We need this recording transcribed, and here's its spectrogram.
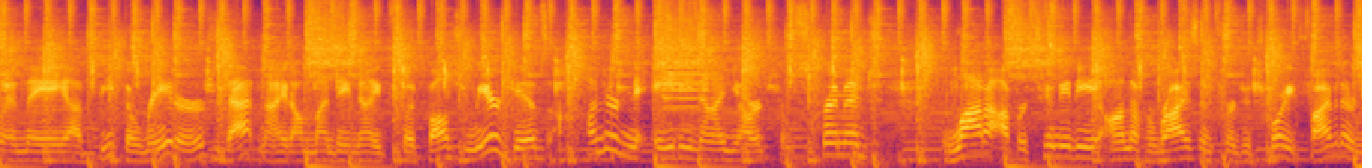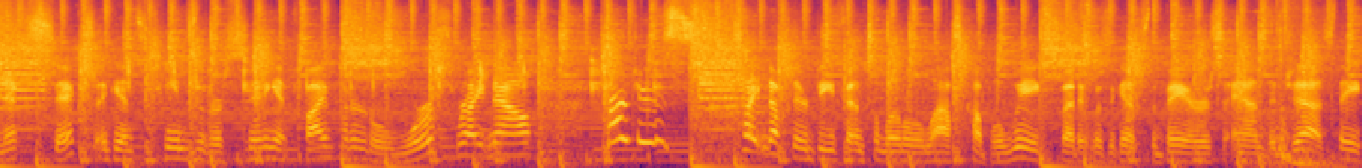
when they uh, beat the Raiders that night on Monday Night Football. Jahmyr Gibbs, 189 yards from scrimmage. A lot of opportunity on the horizon for Detroit. Five of their next six against teams that are sitting at 500 or worse right now. Chargers tightened up their defense a little the last couple of weeks, but it was against the Bears and the Jets. They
